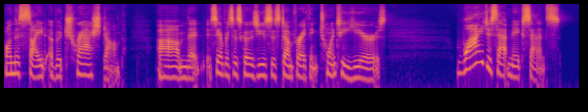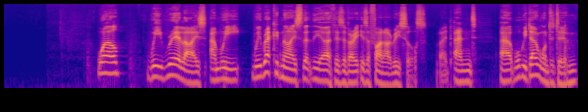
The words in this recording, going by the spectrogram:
on the site of a trash dump um, that San Francisco has used this dump for, I think, 20 years. Why does that make sense? Well, we realize and we, we recognize that the earth is a very is a finite resource, right? And uh, what we don't want to do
